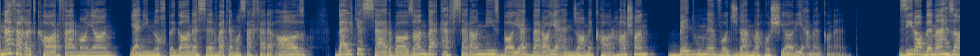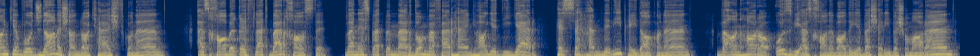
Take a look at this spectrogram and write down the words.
نه فقط کارفرمایان یعنی نخبگان ثروت مسخر آز بلکه سربازان و افسران نیز باید برای انجام کارهاشان بدون وجدان و هوشیاری عمل کنند زیرا به محض آنکه وجدانشان را کشف کنند از خواب قفلت برخواسته و نسبت به مردم و فرهنگهای دیگر حس همدلی پیدا کنند و آنها را عضوی از خانواده بشری بشمارند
